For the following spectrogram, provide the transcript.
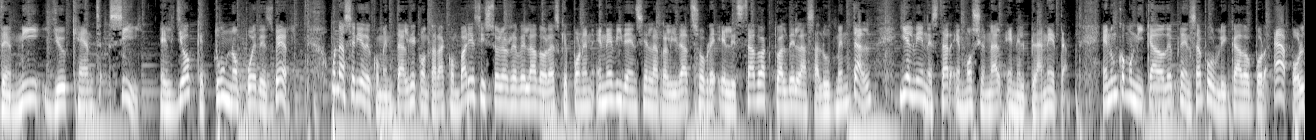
The Me You Can't See, el yo que tú no puedes ver, una serie documental que contará con varias historias reveladoras que ponen en evidencia la realidad sobre el estado actual de la salud mental y el bienestar emocional en el planeta. En un comunicado de prensa publicado por Apple,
